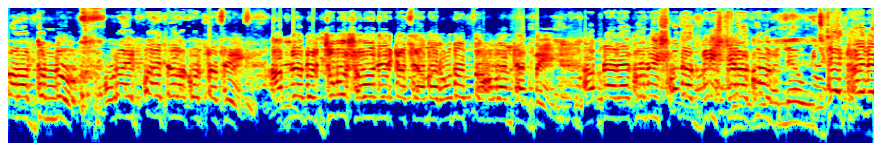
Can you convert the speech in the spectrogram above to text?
করার জন্য ওরাই পায়তারা করতেছে। আপনাদের যুব সমাজের কাছে আমার উদাত্ত আহ্বান থাকবে। আপনারা এখনই সজাগ দৃষ্টি রাখুন। যেখানে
